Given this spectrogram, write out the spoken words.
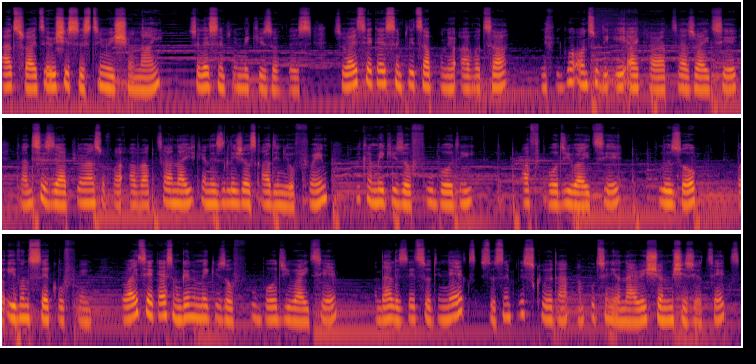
ads Writer, which is 16 ratio 9. So let's simply make use of this. So right here, guys, simply tap on your avatar. And if you go onto the AI characters right here, now this is the appearance of our avatar. Now you can easily just add in your frame. You can make use of full body, half body right here, close up, or even circle frame. Right here, guys, I'm going to make use of full body right here and that is it so the next. Is to simply scroll down and put in your narration which is your text.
